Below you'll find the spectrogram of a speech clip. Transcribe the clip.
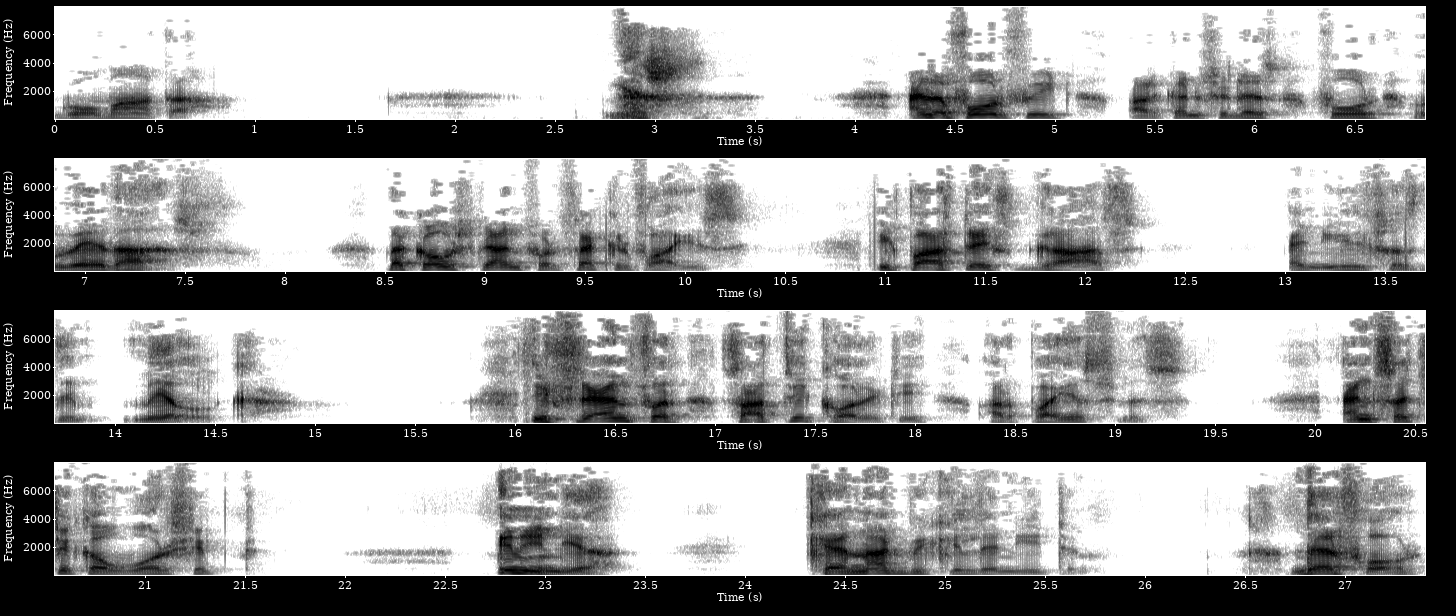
Gomata. Yes. And the four feet are considered as four Vedas. The cow stands for sacrifice. It partakes grass and yields us the milk. It stands for sattvic quality or piousness. And such a cow worshipped in India cannot be killed and eaten. Therefore,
